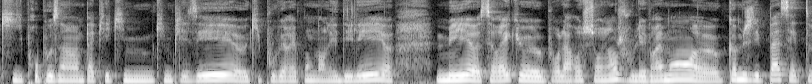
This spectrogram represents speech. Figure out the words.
qui proposait un papier qui, me plaisait, qui pouvait répondre dans les délais. mais c'est vrai que pour La Roche-sur-Yon, je voulais vraiment, comme j'ai pas cette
